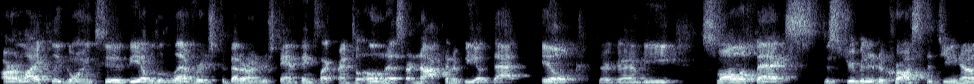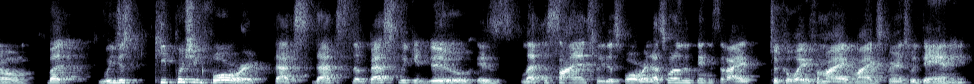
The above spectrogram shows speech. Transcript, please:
are likely going to be able to leverage to better understand things like mental illness are not going to be of that ilk. They're going to be small effects distributed across the genome, but we just keep pushing forward. That's that's the best we can do is let the science lead us forward. That's one of the things that I took away from my my experience with Danny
